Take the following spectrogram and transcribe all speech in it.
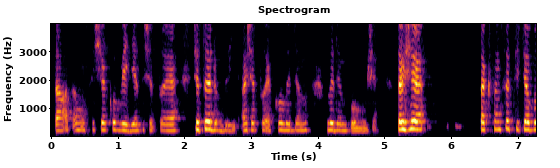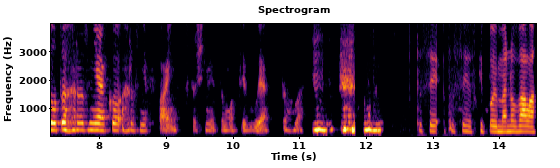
stát a musíš jako vědět, že to je, že to je dobrý a že to jako lidem, lidem pomůže. Takže tak jsem se cítila, bylo to hrozně jako hrozně fajn, strašně mě to motivuje tohle. Mm-hmm. To si, to si hezky pojmenovala.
